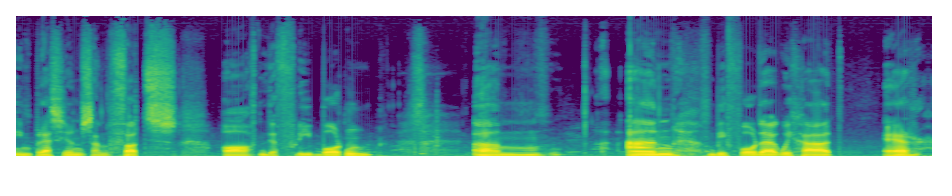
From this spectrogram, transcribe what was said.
impressions and thoughts of the Freeborne. Um, and before that, we had Air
